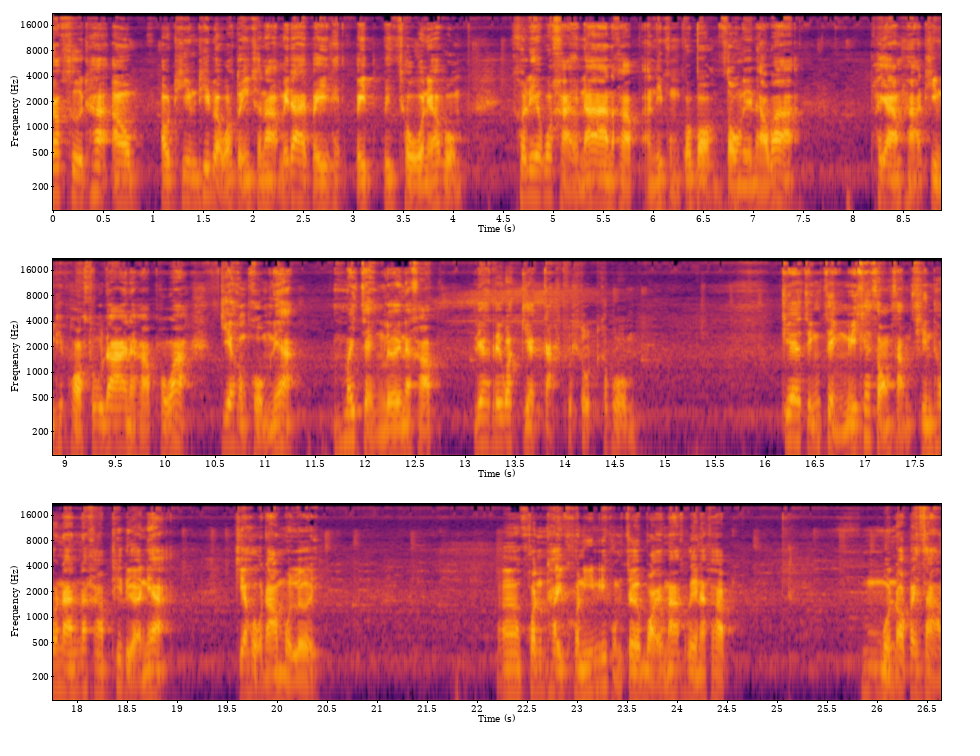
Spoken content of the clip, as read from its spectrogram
ก็คือถ้าเอาเอาทีมที่แบบว่าตัวเองชนะไม่ได้ไปไปไปโชว์เนี่ยครับผมเขาเรียกว่าขายหน้านะครับ อันนี้ผมก็บอกตรงเลยนะว่า พยายามหาทีมที่พอสู้ได้นะครับ เพราะว่าเกียร์ของผมเนี่ยไม่เจ๋งเลยนะครับ เรียกได้ว่าเกียร์กักสุดๆครับผม เกียร์เจ๋งๆมีแค่สองสามชิ้นเท่านั้นนะครับ ที่เหลือเนี่ยเกียร์หกดาวหมดเลยเคนไทยคนนี้นี่ผมเจอบ่อยมากเลยนะครับ หมุนออกไปสาม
